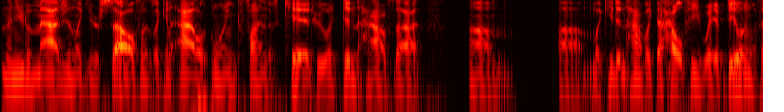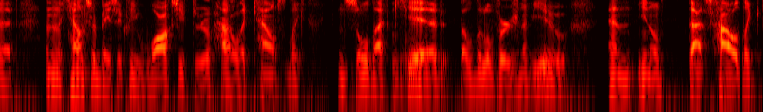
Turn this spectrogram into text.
And then you'd imagine like yourself as like an adult going to find this kid who like didn't have that um um like he didn't have like the healthy way of dealing with it. And then the counselor basically walks you through of how to like counsel like console that Mhm. kid the little version of you. And you know that's how like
